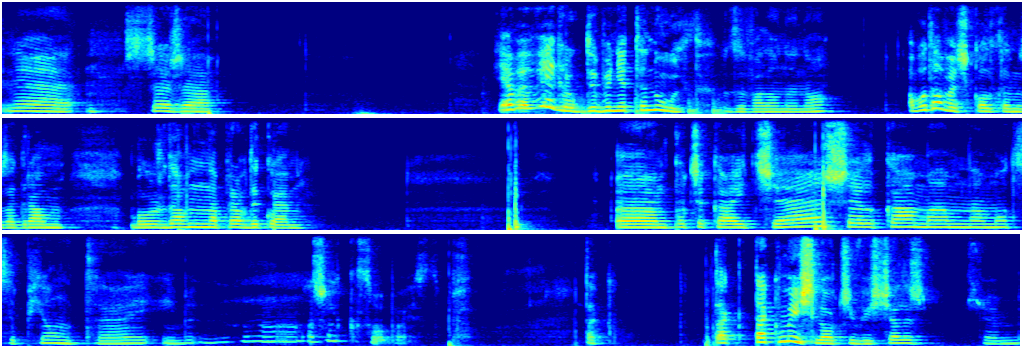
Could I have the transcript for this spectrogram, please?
Nie, szczerze. Ja bym wygrał, gdyby nie ten ult zwalony, no. Albo dawać koltem zagram, bo już dawno naprawdę kolem. Um, poczekajcie, szelka mam na mocy piątej i... A szelka słaba jest. Tak, tak, tak myślę oczywiście, ale że- żeby.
